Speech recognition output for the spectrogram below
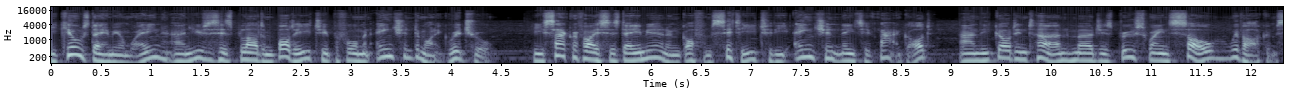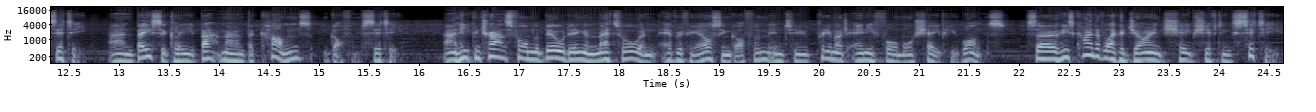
he kills Damian Wayne and uses his blood and body to perform an ancient demonic ritual. He sacrifices Damian and Gotham City to the ancient native Bat God, and the god in turn merges Bruce Wayne's soul with Arkham City, and basically Batman becomes Gotham City. And he can transform the building and metal and everything else in Gotham into pretty much any form or shape he wants. So he's kind of like a giant shape shifting city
